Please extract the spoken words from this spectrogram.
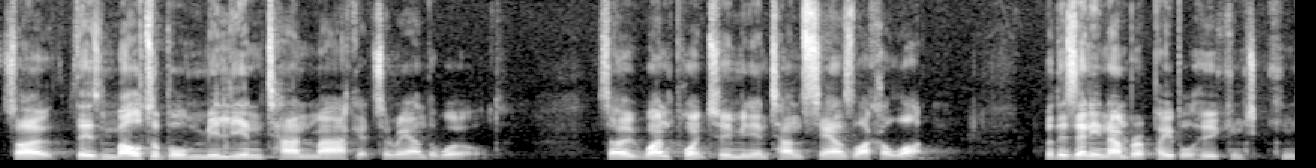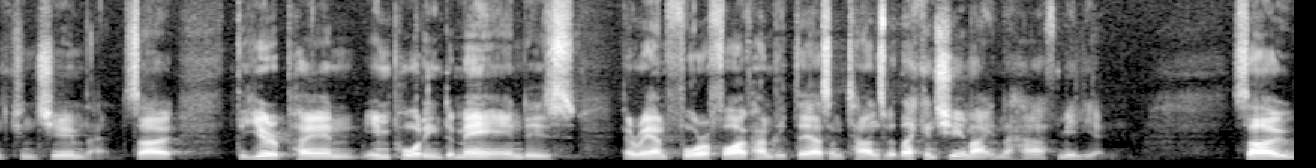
So there's multiple million tonne markets around the world. So 1.2 million tonnes sounds like a lot, but there's any number of people who can, can consume that. So the European importing demand is around four or 500,000 tonnes, but they consume eight and a half million. So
